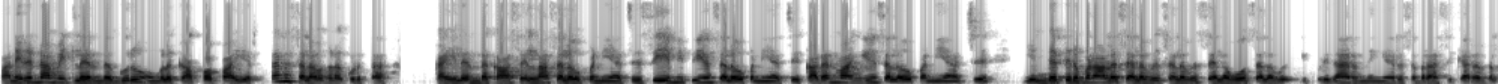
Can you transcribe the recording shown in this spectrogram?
பன்னிரெண்டாம் வீட்டுல இருந்த குரு உங்களுக்கு அப்பப்பா எத்தனை செலவுகளை கொடுத்தார்? கையில இருந்த காசெல்லாம் செலவு பண்ணியாச்சு சேமிப்பையும் செலவு பண்ணியாச்சு கடன் வாங்கியும் செலவு பண்ணியாச்சு. எங்க திரும்பினாலும் செலவு செலவு செலவோ செலவு. இப்படிதான் இருந்தீங்க ரிஷபராசிக்காரர்கள்.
